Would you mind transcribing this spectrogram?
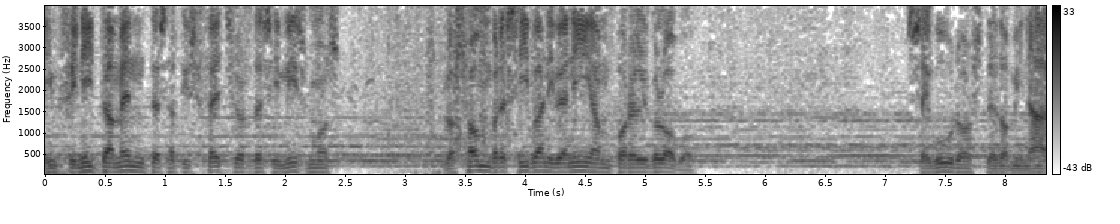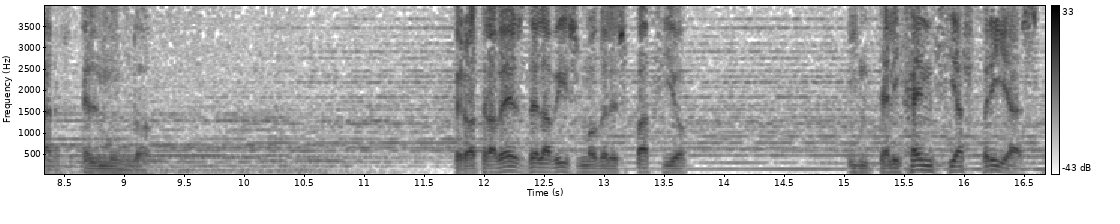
Infinitamente satisfechos de sí mismos, los hombres iban y venían por el globo, seguros de dominar el mundo. Pero a través del abismo del espacio, inteligencias frías,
